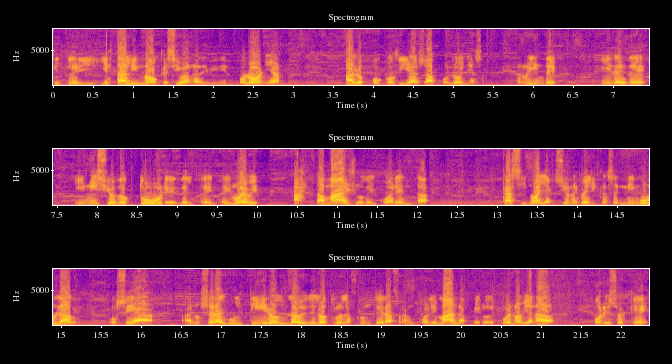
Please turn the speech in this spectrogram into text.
Hitler y, y Stalin, ¿no? Que se iban a dividir Polonia. A los pocos días ya Polonia se rinde y desde inicios de octubre del 39 hasta mayo del 40 casi no hay acciones bélicas en ningún lado. O sea, a no ser algún tiro de un lado y del otro de la frontera franco-alemana, pero después no había nada. Por eso es que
